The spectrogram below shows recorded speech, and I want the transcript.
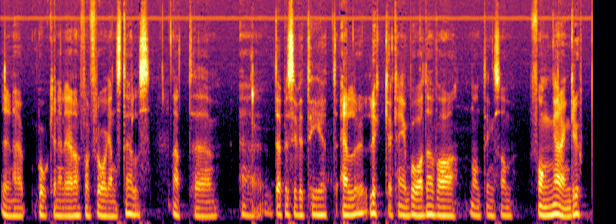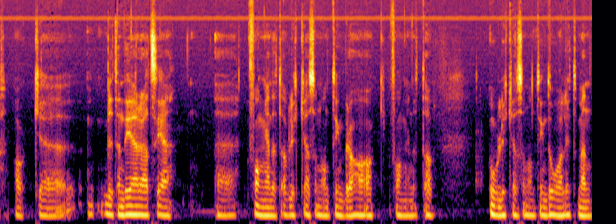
i den här boken, eller i alla fall frågan ställs. Att eh, eh, depressivitet eller lycka kan ju båda vara någonting som fångar en grupp och eh, vi tenderar att se eh, fångandet av lycka som någonting bra och fångandet av olycka som någonting dåligt. Men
